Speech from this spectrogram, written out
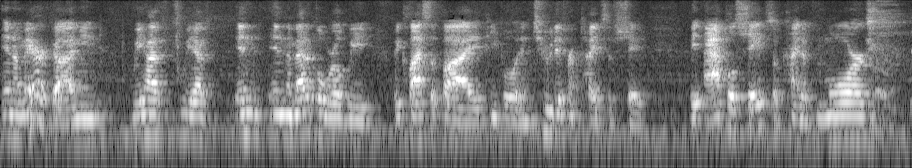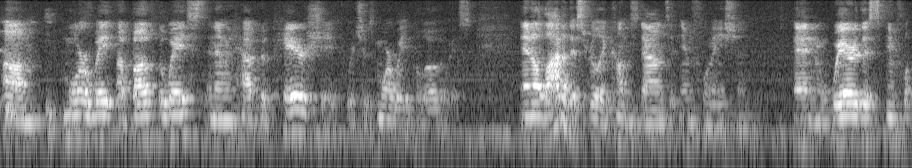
in America, I mean, we have, we have in, in the medical world, we, we classify people in two different types of shape. The apple shape, so kind of more, um, more weight above the waist, and then we have the pear shape, which is more weight below the waist. And a lot of this really comes down to inflammation and where this, infl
